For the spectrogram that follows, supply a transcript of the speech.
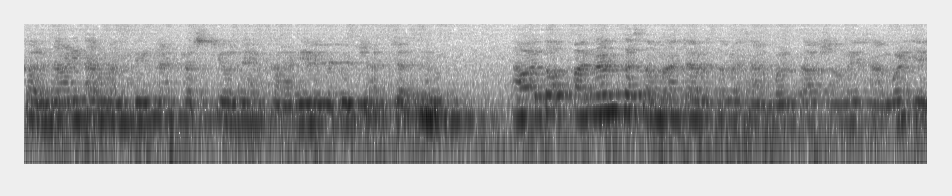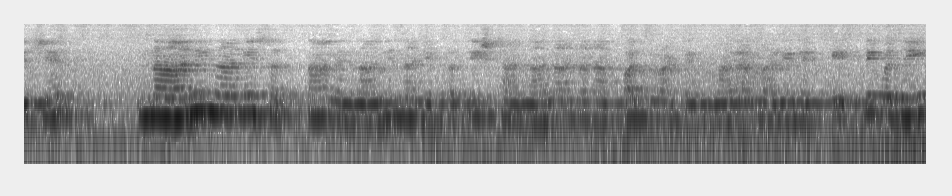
કરનાળીના મંદિરના ટ્રસ્ટીઓને કાર્યને બધું જાત જાતનું તો અનંત સમાચારો તમે સાંભળતા હશો, અમે સાંભળીએ છીએ. નાની નાની સત્તા અને નાની નાની પ્રતિષ્ઠા, નાના નાના પદ માટે મારા મારીને એટલી બધી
